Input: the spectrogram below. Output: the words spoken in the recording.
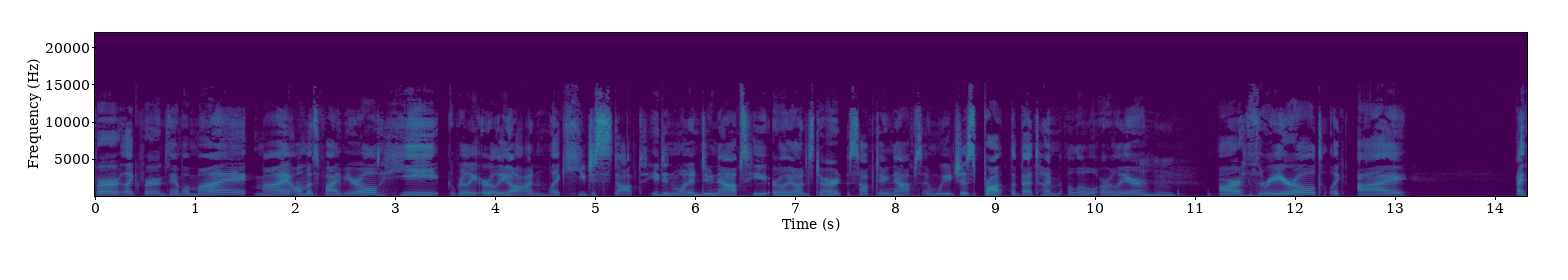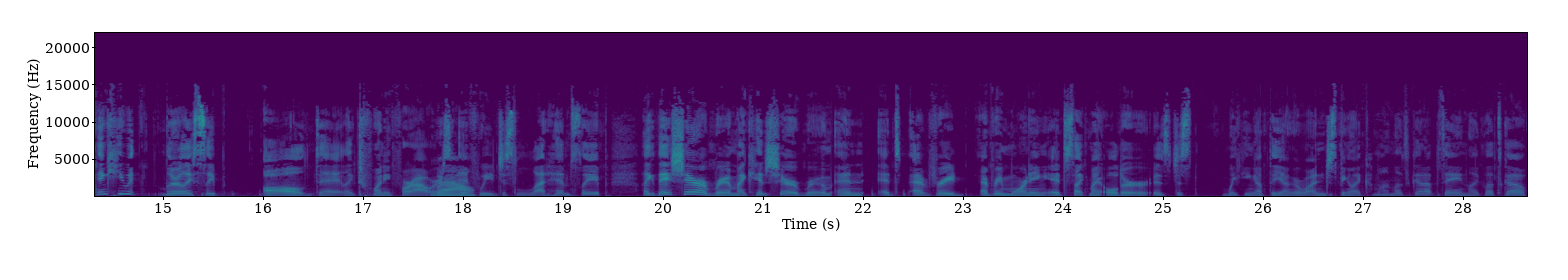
for like for example, my my almost five year old, he really early on like he just stopped. He didn't want to do naps. He early on started stopped doing naps, and we just brought the bedtime a little earlier. Mm-hmm. Our three year old, like I, I think he would literally sleep all day, like 24 hours, Wow. if we just let him sleep. Like they share a room. My kids share a room, and it's every every morning. It's like my older is just waking up the younger one, just being like, "Come on, let's get up, Zane. Like, let's go."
